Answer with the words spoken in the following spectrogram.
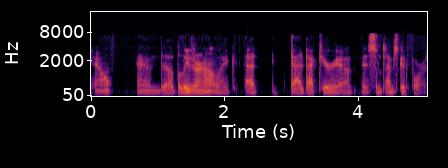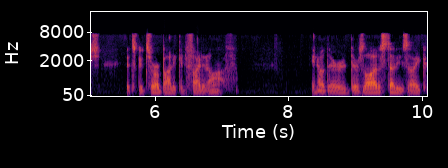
you know. And uh, believe it or not, like that bad bacteria is sometimes good for us. It's good so our body can fight it off. You know, there there's a lot of studies like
